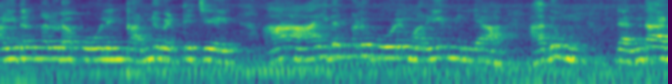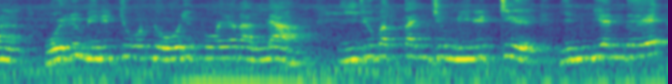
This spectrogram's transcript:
ആയുധങ്ങളുടെ പോലും കണ്ണു വെട്ടിച്ച് ആ ആയുധങ്ങൾ പോലും അറിയുന്നില്ല. അതും എന്താണ് ഒരു മിനിറ്റ് കൊണ്ട് ഓടിപ്പോയതല്ല. ഇരുപത്തഞ്ച് മിനിറ്റ് ഇന്ത്യന്റെ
